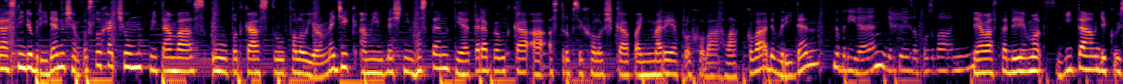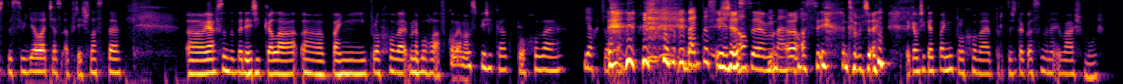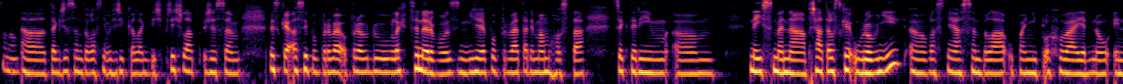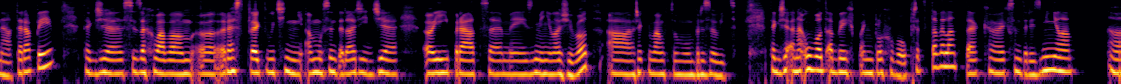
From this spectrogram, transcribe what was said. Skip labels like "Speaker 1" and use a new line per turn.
Krásný dobrý den všem posluchačům. Vítám vás u podcastu Follow Your Magic a mým dnešním hostem je terapeutka a astropsycholožka paní Marie Plochová Hlávková. Dobrý den.
Dobrý den, děkuji za pozvání.
Já vás tady moc vítám, děkuji, že jste si udělala čas a přišla jste. Uh, já jsem to tady říkala uh, paní Plochové, nebo Hlávkové mám spíš říkat, Plochové,
jak chcete. Vyberte si jedno
Že jsem
jméno.
Uh, asi, dobře, tak mám říkat paní Plochové, protože takhle se jmenuje i váš muž.
Ano.
Uh, takže jsem to vlastně už říkala, když přišla, že jsem dneska asi poprvé opravdu lehce nervózní, že poprvé tady mám hosta, se kterým um, nejsme na přátelské úrovni. Uh, vlastně já jsem byla u paní Plochové jednou i na terapii, takže si zachovávám uh, respekt vůči ní a musím teda říct, že uh, její práce mi změnila život a řeknu vám k tomu brzo víc. Takže a na úvod, abych paní Plochovou představila, tak jak jsem tedy zmínila,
